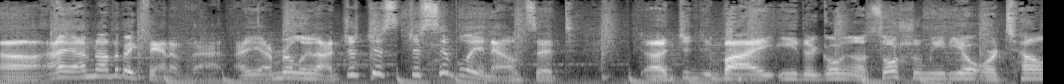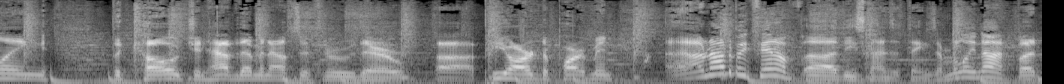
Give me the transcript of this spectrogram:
Uh, I, am not a big fan of that. I, am really not. Just just just simply announce it uh, by either going on social media or telling the coach and have them announce it through their uh, PR department. I'm not a big fan of uh, these kinds of things. I'm really not. But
